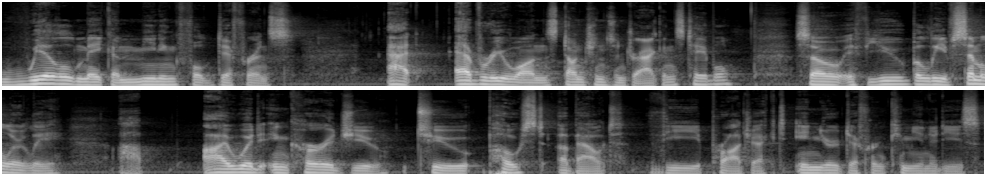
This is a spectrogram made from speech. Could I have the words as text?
will make a meaningful difference at everyone's Dungeons and Dragons table. So if you believe similarly, uh, I would encourage you to post about the project in your different communities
